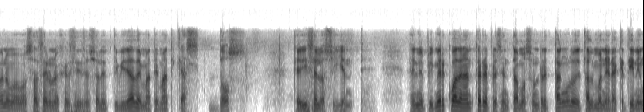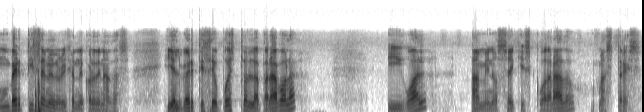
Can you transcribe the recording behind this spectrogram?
Bueno, vamos a hacer un ejercicio de selectividad de matemáticas 2 que dice lo siguiente. En el primer cuadrante representamos un rectángulo de tal manera que tiene un vértice en el origen de coordenadas y el vértice opuesto en la parábola igual a menos x cuadrado más 3.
